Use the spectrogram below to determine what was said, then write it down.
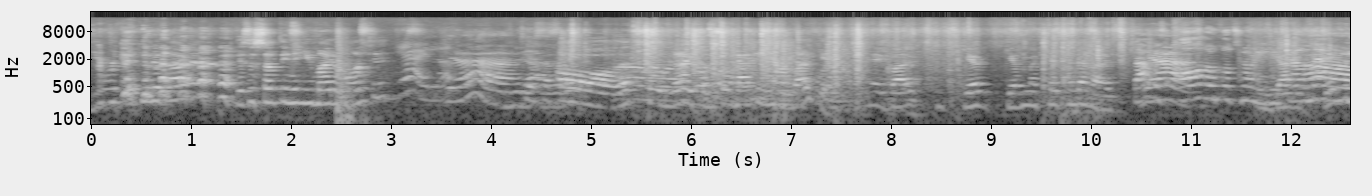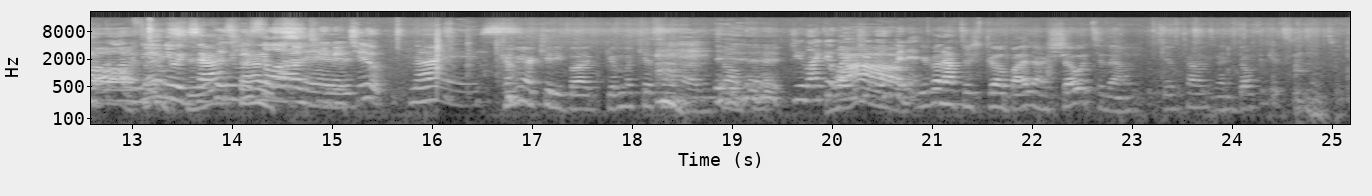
you were thinking about it? This is something that you might have wanted? Yeah, Yeah. Oh, that's so nice. I'm so happy you like it. Hey bud, give give him a kiss and a hug. That Yeah. was all Uncle Tony. He You got found that. Oh, and thought he knew exactly Because we he saw it on. TV too. Nice. Come here, kitty bud. Give him a kiss and a hug. and tell him. Do you like it? wow. Why don't you open it? You're gonna have to go by there and show it to them. Give Tony, and don't forget Susan. too.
